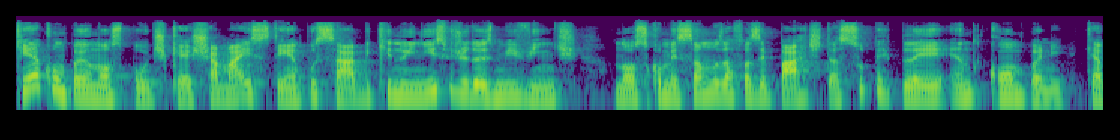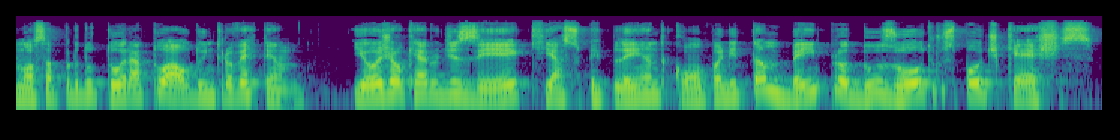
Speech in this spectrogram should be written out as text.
Quem acompanha o nosso podcast há mais tempo sabe que no início de 2020 nós começamos a fazer parte da Superplay and Company, que é a nossa produtora atual do Introvertendo. E hoje eu quero dizer que a Superplay and Company também produz outros podcasts.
